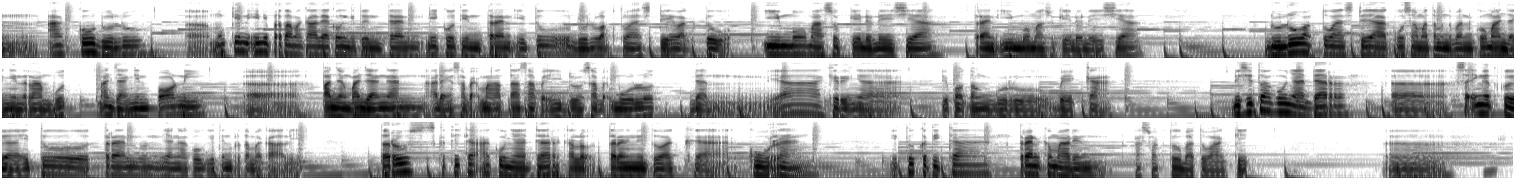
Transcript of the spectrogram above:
aku dulu uh, mungkin ini pertama kali aku ngikutin tren ngikutin tren itu dulu waktu SD waktu imo masuk ke Indonesia tren imo masuk ke Indonesia dulu waktu SD aku sama teman-temanku manjangin rambut manjangin poni uh, panjang-panjangan ada yang sampai mata sampai hidung sampai mulut dan ya akhirnya dipotong guru BK di situ aku nyadar uh, seingatku ya itu tren yang aku gitin pertama kali. Terus ketika aku nyadar kalau tren itu agak kurang itu ketika tren kemarin pas waktu batu akik. Uh,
